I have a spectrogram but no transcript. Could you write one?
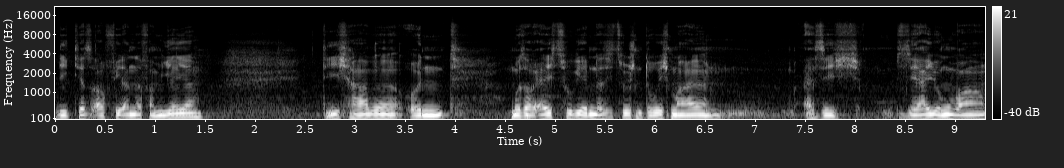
liegt jetzt auch viel an der Familie, die ich habe. Und muss auch ehrlich zugeben, dass ich zwischendurch mal, als ich sehr jung war,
